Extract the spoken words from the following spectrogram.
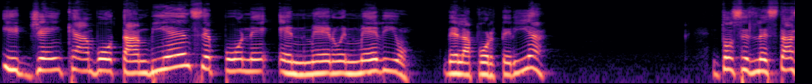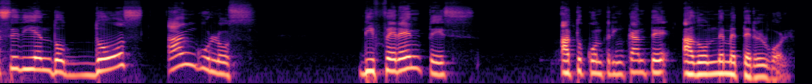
y Jane Campbell también se pone en mero en medio de la portería. Entonces le está cediendo dos ángulos diferentes a tu contrincante a dónde meter el gol.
